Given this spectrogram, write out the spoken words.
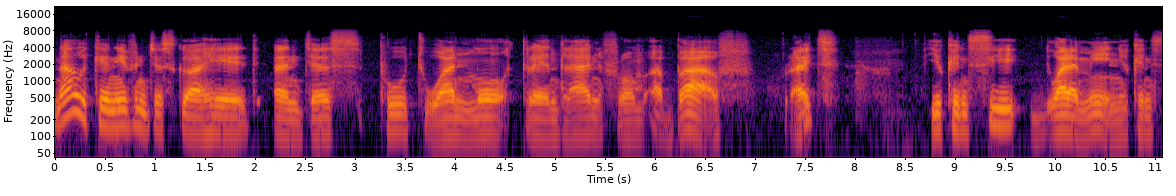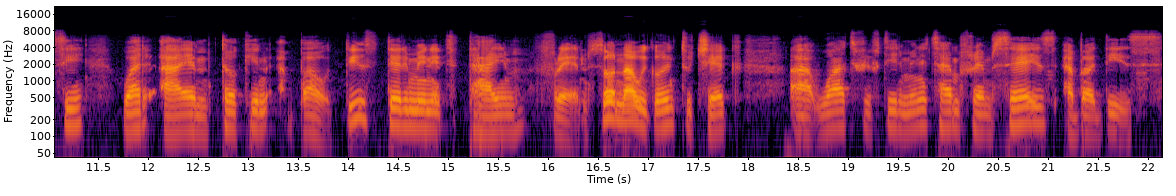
Now we can even just go ahead and just put one more trend line from above right you can see what I mean. You can see what I am talking about. This 30 minute time frame. So now we're going to check uh, what 15 minute time frame says about this.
